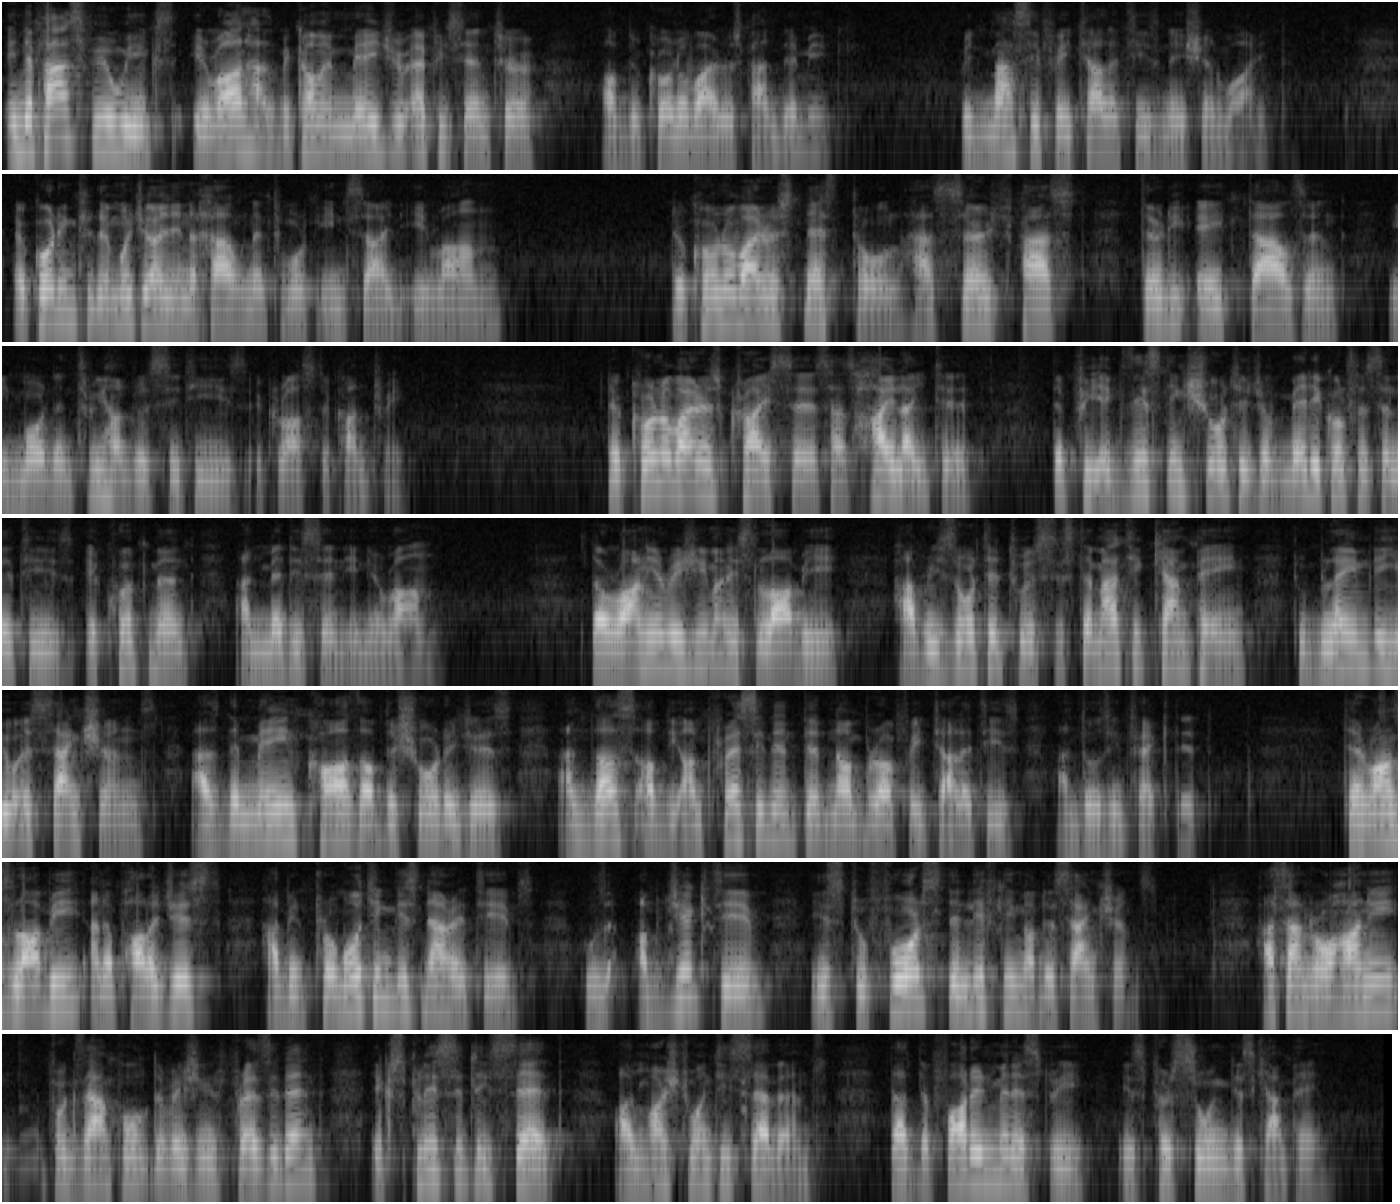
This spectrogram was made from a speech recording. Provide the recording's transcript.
In the past few weeks, Iran has become a major epicenter of the coronavirus pandemic with massive fatalities nationwide. According to the Mujahideen Khalq network inside Iran, the coronavirus death toll has surged past 38,000 in more than 300 cities across the country. The coronavirus crisis has highlighted the pre existing shortage of medical facilities, equipment, and medicine in Iran. The Iranian regime and its lobby have resorted to a systematic campaign to blame the US sanctions as the main cause of the shortages and thus of the unprecedented number of fatalities and those infected. Tehran's lobby and apologists have been promoting these narratives whose objective is to force the lifting of the sanctions. Hassan Rouhani, for example, the regime's president, explicitly said on March 27th that the foreign ministry is pursuing this campaign.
